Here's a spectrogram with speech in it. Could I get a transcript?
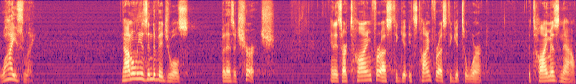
wisely, not only as individuals, but as a church. And it's our time for us to get it's time for us to get to work. The time is now.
